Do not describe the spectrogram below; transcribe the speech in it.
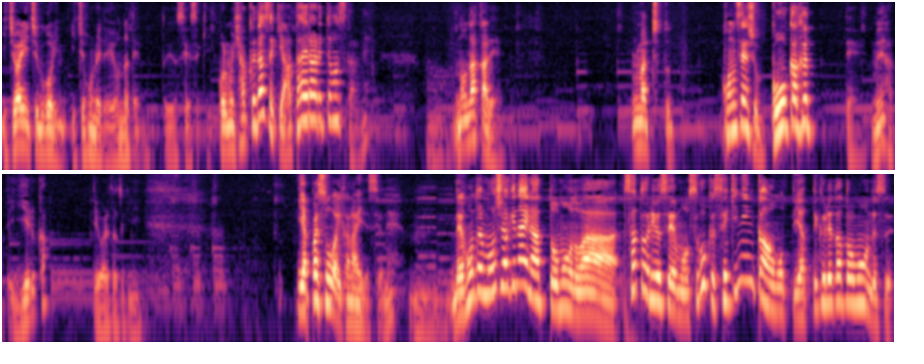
1割1分5厘1本塁打4打点という成績これも100打席与えられてますからねの中でまあちょっとこの選手合格って胸張って言えるか？って言われた時にやっぱりそうはいかないですよね。うん、で本当に申し訳ないなと思うのは佐藤流星もすごく責任感を持ってやってくれたと思うんです。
